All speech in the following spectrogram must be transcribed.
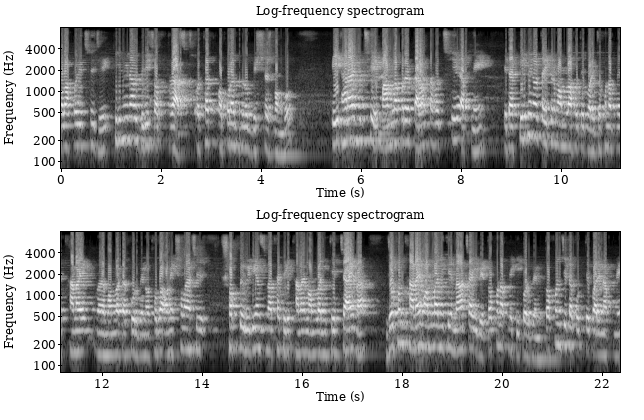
বলা হয়েছে যে ক্রিমিনাল ব্রিচ অফ ট্রাস্ট অর্থাৎ অপরাধমূলক বিশ্বাসভঙ্গ এই ধারায় হচ্ছে মামলা করার কারণটা হচ্ছে আপনি, এটা ক্রিমিনাল টাইপের মামলা হতে পারে। যখন আপনি থানায় মামলাটা করবেন, অথবা অনেক সময় আছে শক্ত এভিডেন্স না থাকলে থানায় মামলা নিতে চায় না। যখন থানায় মামলা নিতে না চাইবে, তখন আপনি কি করবেন? তখন যেটা করতে পারেন আপনি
